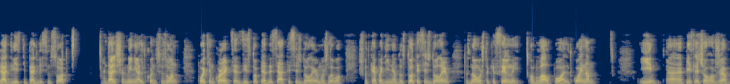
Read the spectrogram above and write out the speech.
5200-5800. Далі міні-альткоін сезон, потім корекція зі 150 тисяч доларів, можливо, швидке падіння до 100 тисяч доларів. Знову ж таки, сильний обвал по альткоїнам. І е, після чого вже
